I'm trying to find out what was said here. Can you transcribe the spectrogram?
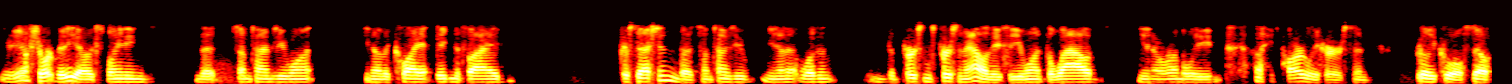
you know, short video explaining that sometimes you want, you know, the quiet, dignified procession, but sometimes you, you know, that wasn't the person's personality. So you want the loud, you know, rumbly, like Harley hearse, and really cool. So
